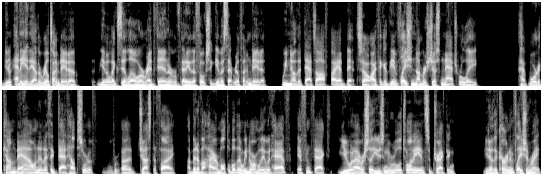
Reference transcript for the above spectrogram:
you know, any of the other real time data, you know, like Zillow or Redfin or any of the folks that give us that real time data, we know that that's off by a bit. So I think the inflation numbers just naturally have more to come down. And I think that helps sort of uh, justify a bit of a higher multiple than we normally would have if, in fact, you and I were still using the rule of 20 and subtracting, you know, the current inflation rate.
